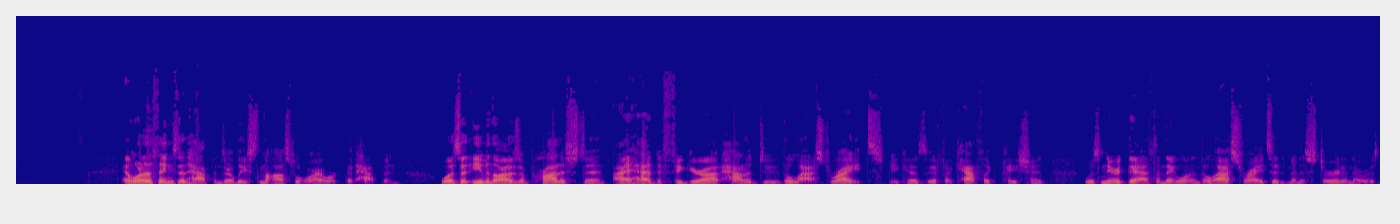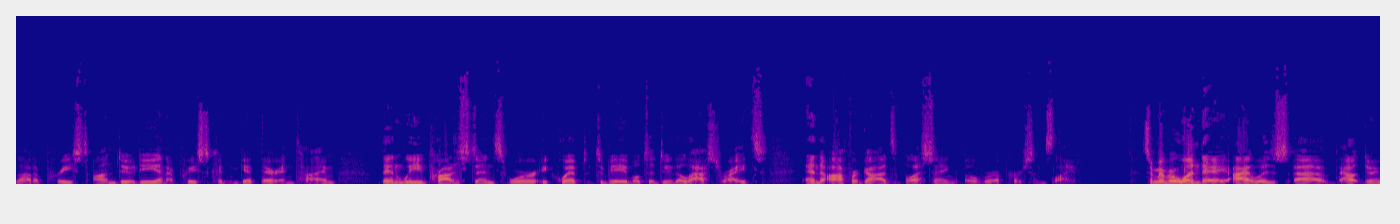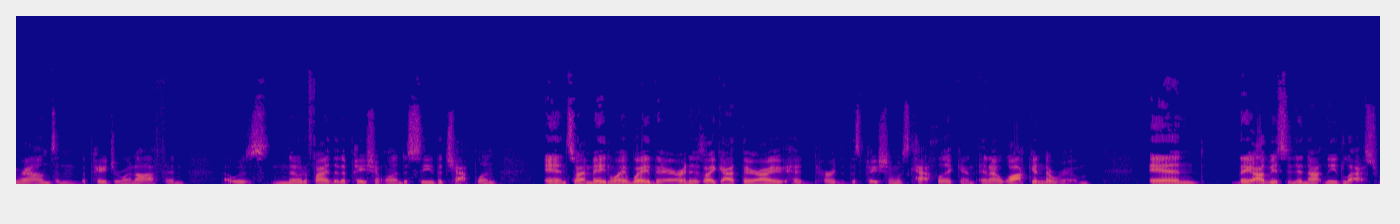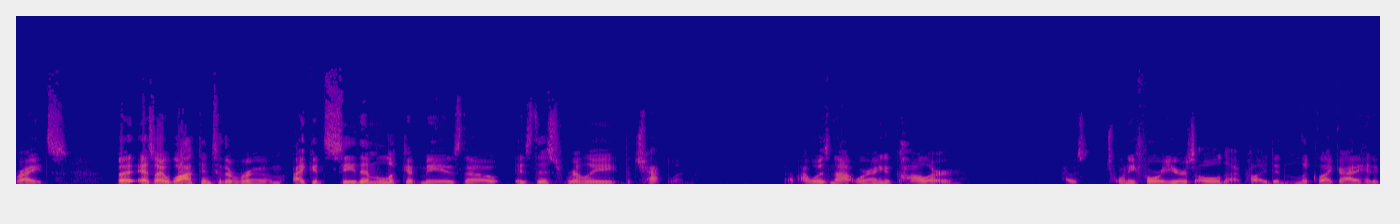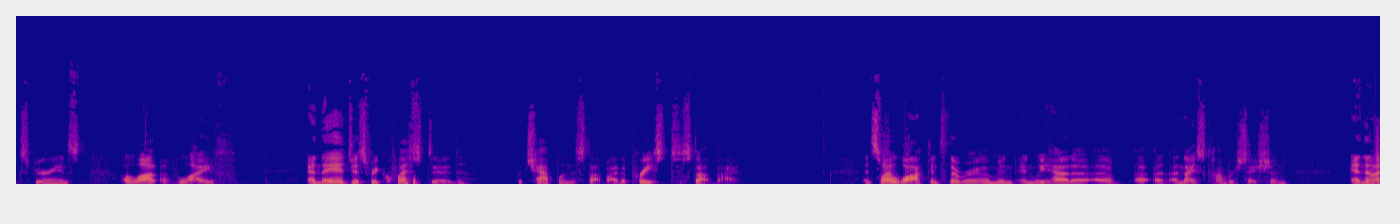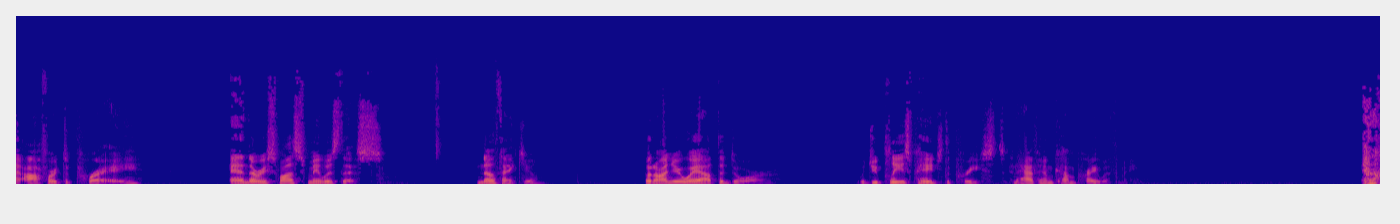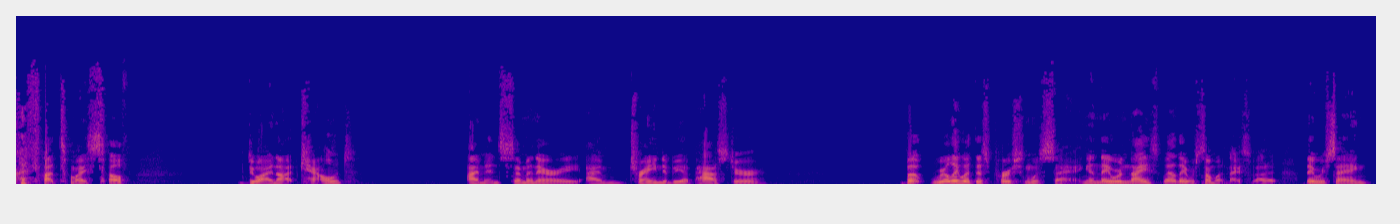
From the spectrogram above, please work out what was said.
And one of the things that happens, or at least in the hospital where I work, that happened was that even though I was a Protestant, I had to figure out how to do the last rites because if a Catholic patient was near death and they wanted the last rites administered and there was not a priest on duty and a priest couldn't get there in time, then we Protestants were equipped to be able to do the last rites and to offer God's blessing over a person's life. So remember one day I was uh, out doing rounds and the pager went off and I was notified that a patient wanted to see the chaplain. And so I made my way there. And as I got there, I had heard that this patient was Catholic. And, and I walk in the room and they obviously did not need last rites. But as I walked into the room, I could see them look at me as though, is this really the chaplain? I was not wearing a collar. I was 24 years old. I probably didn't look like I had experienced a lot of life. And they had just requested the chaplain to stop by, the priest to stop by. And so I walked into the room and, and we had a, a, a, a nice conversation. And then I offered to pray. And the response to me was this No, thank you. But on your way out the door, would you please page the priest and have him come pray with me? And I thought to myself, do I not count? I'm in seminary. I'm trained to be a pastor. But really, what this person was saying, and they were nice, well, they were somewhat nice about it. They were saying,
